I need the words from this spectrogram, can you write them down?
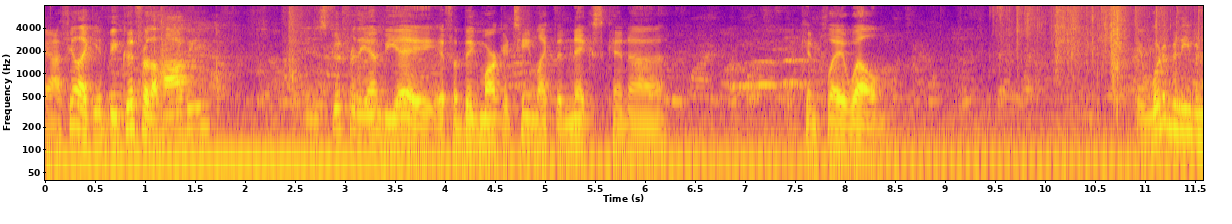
Hey, I feel like it'd be good for the hobby, and it's good for the NBA if a big market team like the Knicks can uh, can play well. It would have been even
